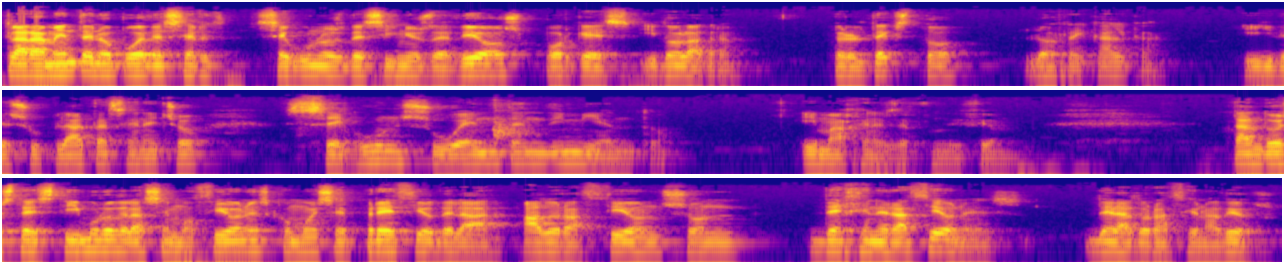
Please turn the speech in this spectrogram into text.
Claramente no puede ser según los designios de Dios porque es idólatra, pero el texto lo recalca, y de su plata se han hecho según su entendimiento imágenes de fundición. Tanto este estímulo de las emociones como ese precio de la adoración son degeneraciones de la adoración a Dios,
